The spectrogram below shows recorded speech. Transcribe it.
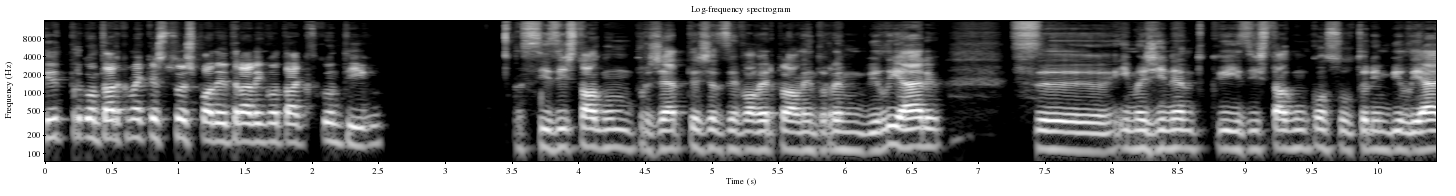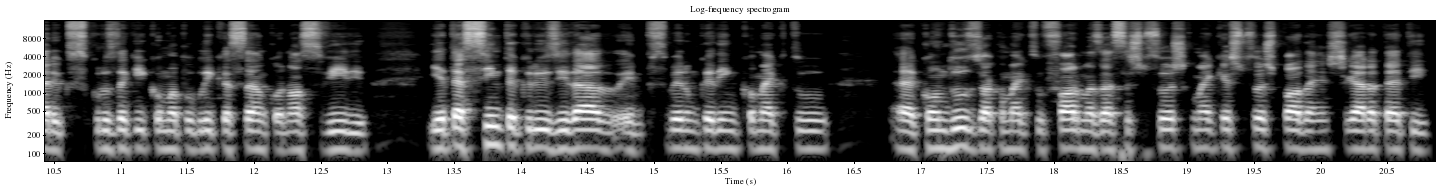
queria -te perguntar como é que as pessoas podem entrar em contato contigo, se existe algum projeto que esteja a desenvolver para além do ramo imobiliário, se imaginando que existe algum consultor imobiliário que se cruza aqui com uma publicação, com o nosso vídeo, e até sinta curiosidade em perceber um bocadinho como é que tu uh, conduzes ou como é que tu formas essas pessoas, como é que as pessoas podem chegar até ti.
